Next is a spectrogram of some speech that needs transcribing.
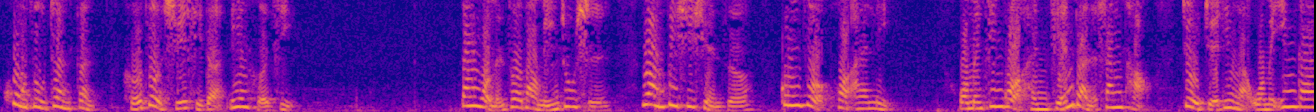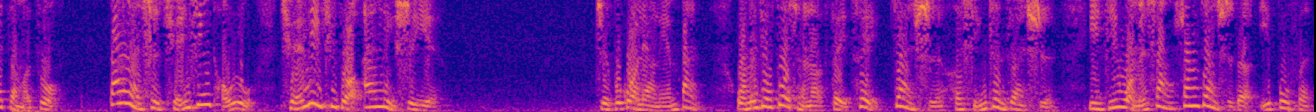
互助振奋、合作学习的粘合剂。当我们做到明珠时，让必须选择工作或安利。我们经过很简短的商讨，就决定了我们应该怎么做。当然是全心投入，全力去做安利事业。只不过两年半，我们就做成了翡翠、钻石和行政钻石，以及我们上双钻石的一部分。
